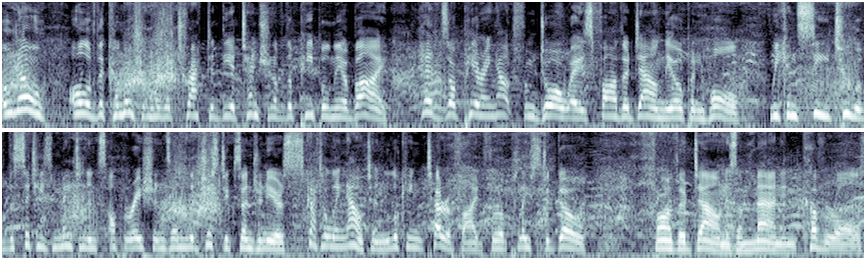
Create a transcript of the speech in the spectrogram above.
Oh no! All of the commotion has attracted the attention of the people nearby. Heads are peering out from doorways farther down the open hall. We can see two of the city's maintenance operations and logistics engineers scuttling out and looking terrified for a place to go. Farther down is a man in coveralls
